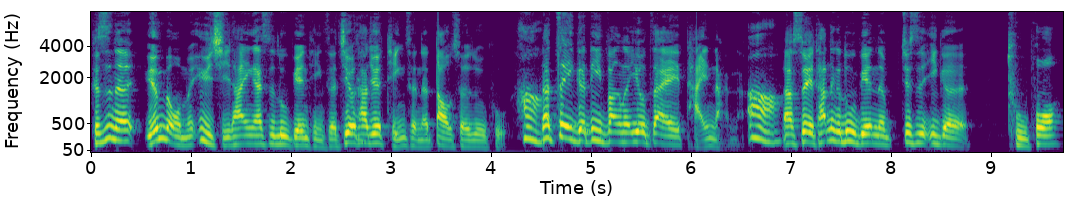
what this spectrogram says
可是呢，原本我们预期它应该是路边停车，结果它就停成了倒车入库。嗯。那这个地方呢，又在台南啊，哦。那所以它那个路边呢，就是一个土坡。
